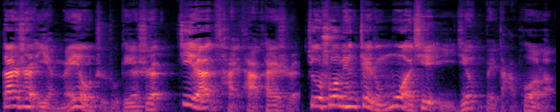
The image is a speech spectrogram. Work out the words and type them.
但是也没有止住跌势。既然踩踏开始，就说明这种默契已经被打破了。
